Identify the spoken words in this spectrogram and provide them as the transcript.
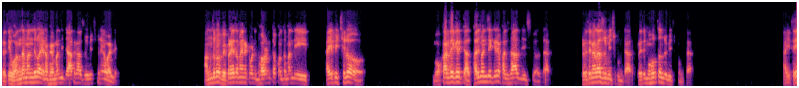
ప్రతి వంద మందిలో ఎనభై మంది జాతకాలు చూపించుకునేవాళ్ళే. అందులో విపరీతమైనటువంటి ధోరణితో కొంతమంది పైపిచ్చిలో ఒకరి దగ్గరికి కాదు పది మంది దగ్గరే ఫలితాలు తీసుకువెళ్తారు ప్రతి నెలా చూపించుకుంటారు ప్రతి ముహూర్తం చూపించుకుంటారు. అయితే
